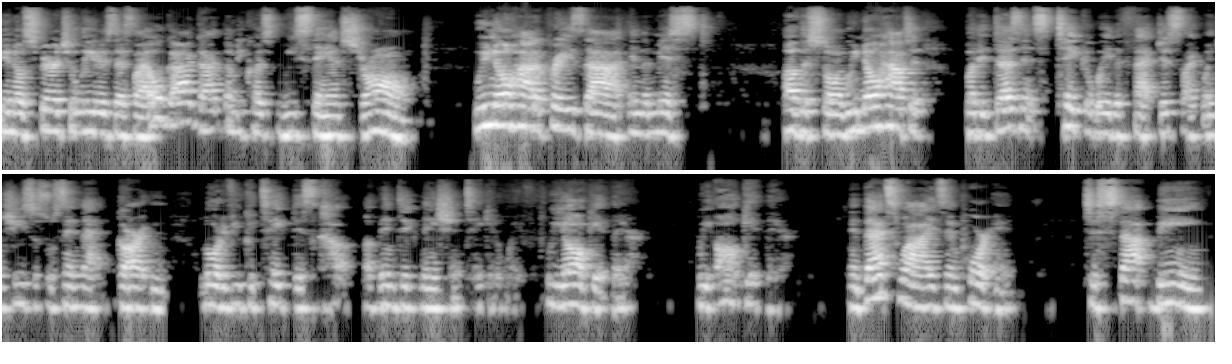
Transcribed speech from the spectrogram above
you know, spiritual leaders that's like, oh, God got them because we stand strong. We know how to praise God in the midst of the storm. We know how to, but it doesn't take away the fact, just like when Jesus was in that garden, Lord, if you could take this cup of indignation, take it away. We all get there. We all get there. And that's why it's important to stop being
